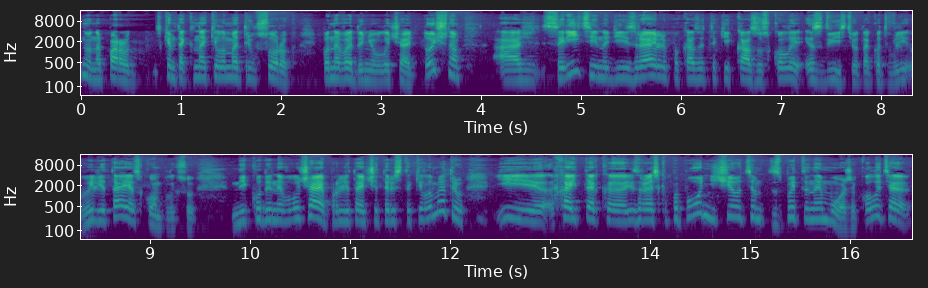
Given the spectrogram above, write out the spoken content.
Ну, на пару, скажімо так, на кілометрів 40 по наведенню влучають точно. А сирійці іноді Ізраїлю показують такий казус, коли С-200 отак от вилітає з комплексу, нікуди не влучає, пролітає 400 кілометрів, і хай-тек е, ізраїльське ППО нічого цим збити не може. Коли ця,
